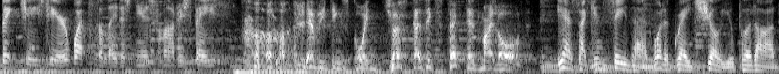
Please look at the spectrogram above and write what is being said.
Big Cheese here. What's the latest news from outer space? Everything's going just as expected, my lord. Yes, I can see that. What a great show you put on.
